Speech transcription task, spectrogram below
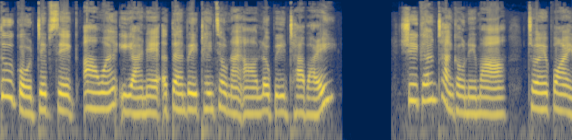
သူ့ကို DeepSeek R1 AI နဲ့အတန်ပေးထိန်းချုပ်နိုင်အောင်လုပ်ပေးထားပါတယ်။ရှေခန်းထိုင်ကုန်တွေမှာ12 point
